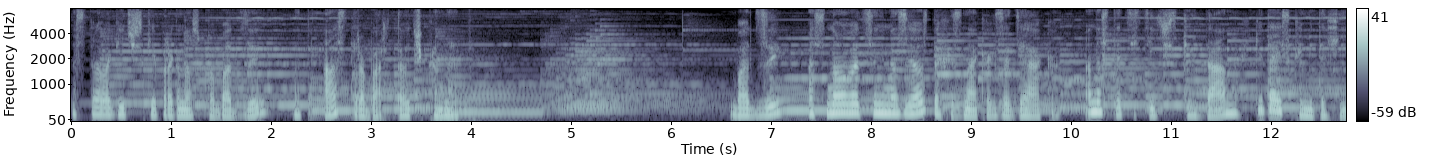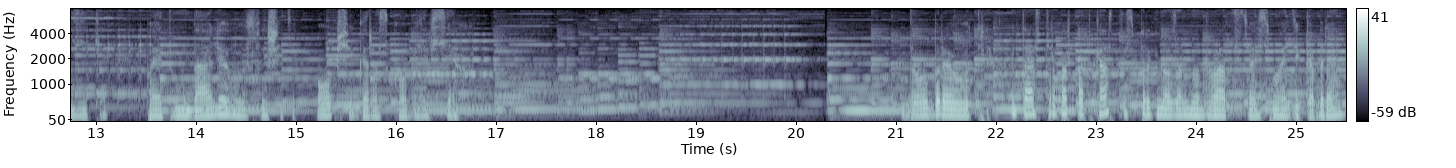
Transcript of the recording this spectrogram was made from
Астрологический прогноз по Бадзи от astrobar.net Бадзи основывается не на звездах и знаках зодиака, а на статистических данных китайской метафизики, поэтому далее вы услышите общий гороскоп для всех. Доброе утро! Это Астробар подкасты с прогнозом на 28 декабря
